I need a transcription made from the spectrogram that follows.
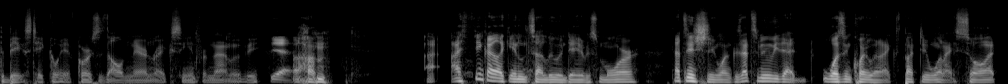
the biggest takeaway, of course, is the Alden Ehrenreich scene from that movie. Yeah. Um, I, I think I like Inside Llewyn Davis more. That's an interesting one because that's a movie that wasn't quite what I expected when I saw it.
